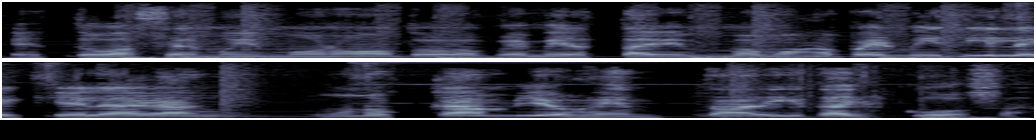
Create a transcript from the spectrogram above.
esto va a ser muy monótono, pues mira, está bien, vamos a permitirles que le hagan unos cambios en tal y tal cosa,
